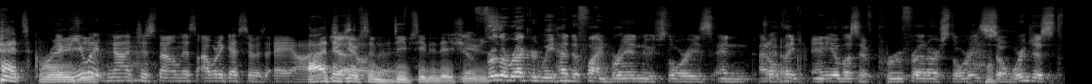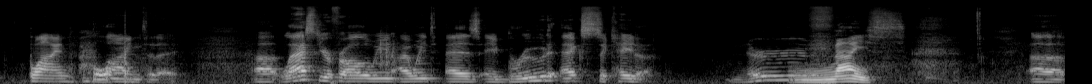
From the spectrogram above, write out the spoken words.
That's crazy. If you had not just found this, I would have guessed it was AI. I think Yeah. you have some Stop deep-seated Yeah, issues. for the record, we had to find brand new stories, and I don't True. think any of us have proofread our stories, so we're just blind. blind today. Uh, last year for Halloween, I went as a Brood X cicada. Nerd. nice. Uh,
